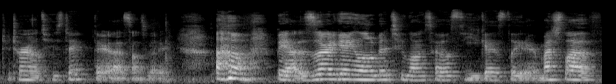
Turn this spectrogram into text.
Tutorial Tuesday? There, that sounds better. Um, but yeah, this is already getting a little bit too long, so I'll see you guys later. Much love.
